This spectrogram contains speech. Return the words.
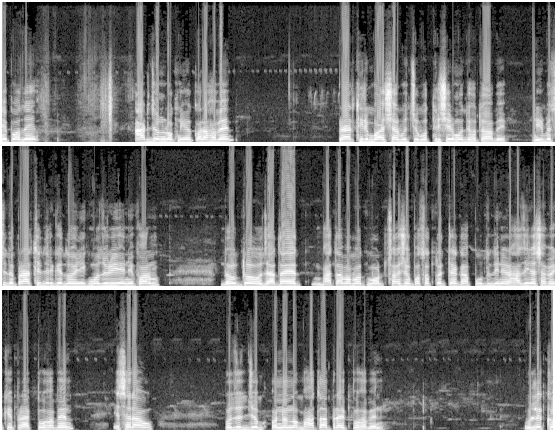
এই পদে আটজন লোক নিয়োগ করা হবে। প্রার্থীর বয়স সর্বোচ্চ বত্রিশের মধ্যে হতে হবে। নির্বাচিত প্রার্থীদেরকে দৈনিক মজুরি, ইউনিফর্ম দৌত ও যাতায়াত, ভাতা বাবদ মোট ছয়শো পঁচাত্তর টাকা প্রতিদিনের হাজিরা সাপেক্ষে প্রাপ্য হবেন। এছাড়াও প্রযোজ্য অন্যান্য ভাতা প্রাপ্য হবেন। উল্লেখ্য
